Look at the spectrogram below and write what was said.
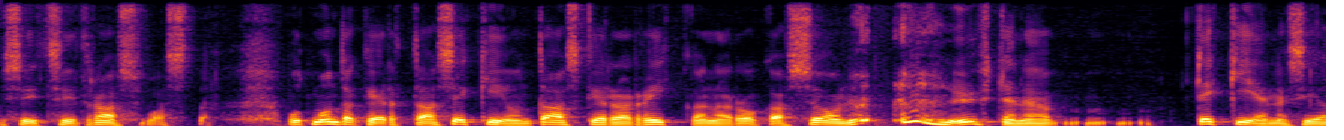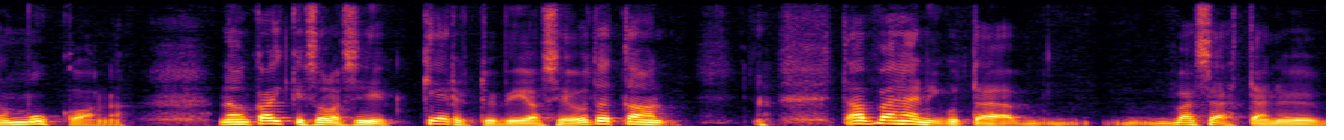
siitä, siitä rasvasta. Mutta monta kertaa sekin on taas kerran rikkana rokas, se on yhtenä tekijänä siellä mukana. Nämä on kaikki sellaisia kertyviä asioita. Otetaan, tämä on vähän niin kuin tämä väsähtänyt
